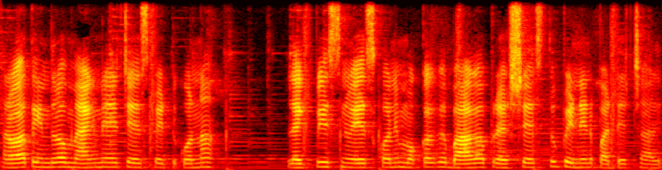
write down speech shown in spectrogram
తర్వాత ఇందులో మ్యాగ్నేట్ చేసి పెట్టుకున్న లెగ్ పీస్ని వేసుకొని మొక్కకి బాగా ప్రెస్ చేస్తూ పిండిని పట్టించాలి.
